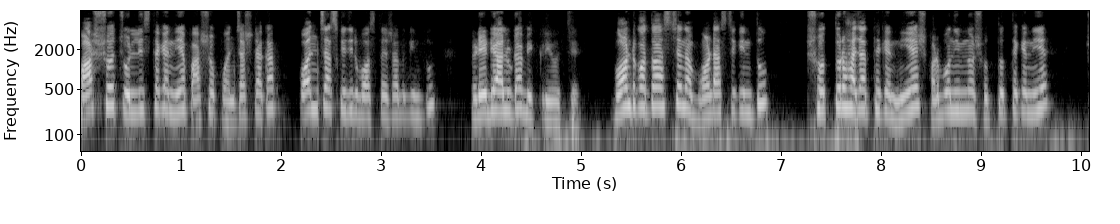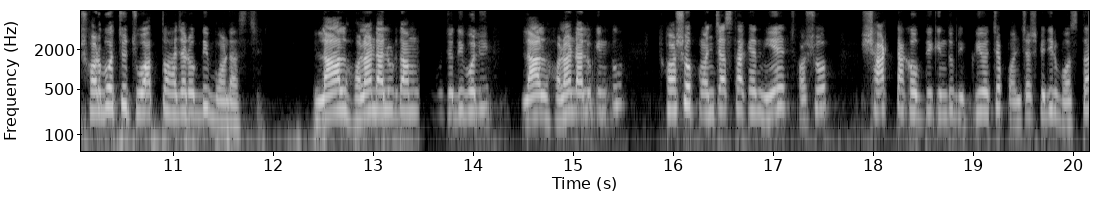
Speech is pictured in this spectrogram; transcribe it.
পাঁচশো চল্লিশ থেকে নিয়ে পাঁচশো পঞ্চাশ টাকা পঞ্চাশ কেজির বস্তা হিসাবে কিন্তু রেডি আলুটা বিক্রি হচ্ছে। বন্ড কত আসছে না? বন্ড আসছে কিন্তু সত্তর হাজার থেকে নিয়ে সর্বনিম্ন সত্তর থেকে নিয়ে সর্বোচ্চ চুয়াত্তর হাজার অবধি বন্ড আসছে। লাল হল্যান্ড আলুর দাম যদি বলি, লাল হল্যান্ড আলু কিন্তু ছশো পঞ্চাশ থেকে নিয়ে ছশো ষাট টাকা অবধি কিন্তু বিক্রি হচ্ছে পঞ্চাশ কেজির বস্তা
